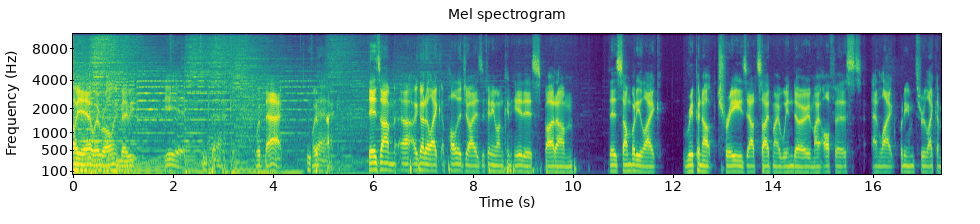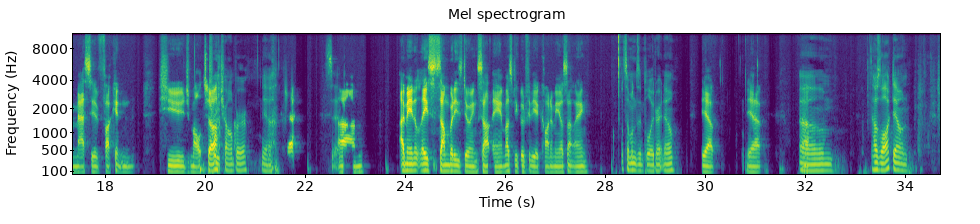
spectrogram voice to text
Oh yeah, we're rolling, baby. Yeah, we back. We're back. We We're back. back. There's um, uh, I gotta like apologize if anyone can hear this, but um, there's somebody like ripping up trees outside my window in my office and like putting them through like a massive fucking huge mulcher Tree chomper. Yeah. Sick. Um, I mean, at least somebody's doing something. It must be good for the economy or something. Someone's employed right now. Yeah, yeah. Uh, Um, how's lockdown?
